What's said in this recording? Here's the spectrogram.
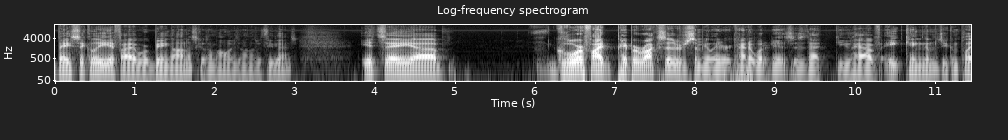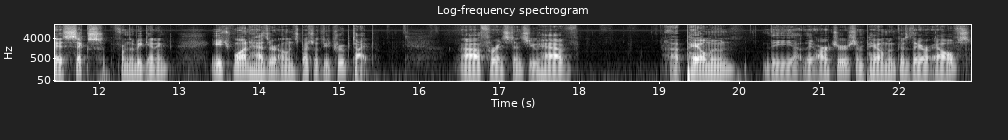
basically, if I were being honest, because I'm always honest with you guys, it's a uh, glorified paper rock scissors simulator. Kind of what it is is that you have eight kingdoms. You can play as six from the beginning. Each one has their own specialty troop type. Uh, for instance, you have uh, Pale Moon, the uh, the archers, and Pale Moon because they are elves,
